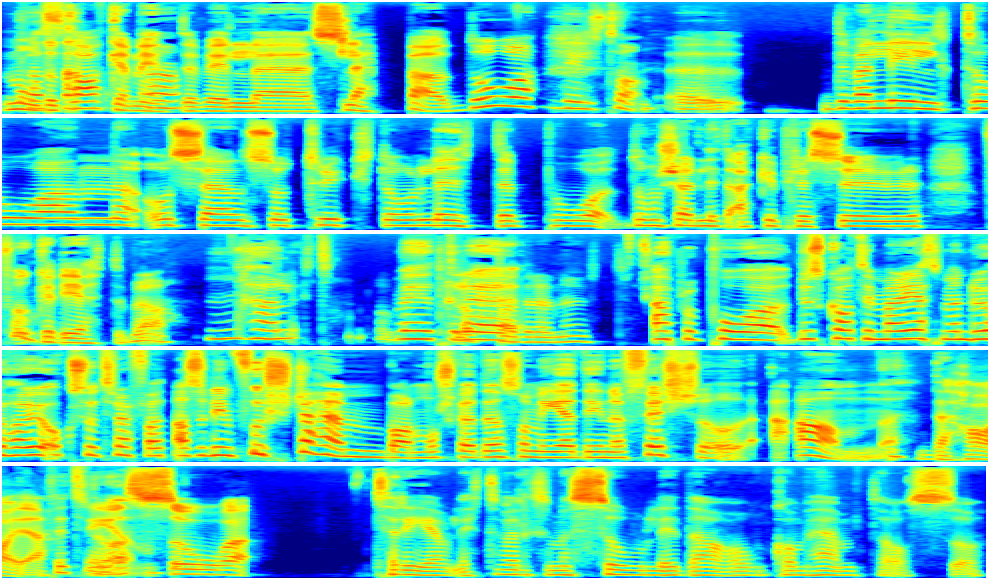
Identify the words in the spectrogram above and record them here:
moderkakan ja. inte ville släppa. Då, Lilltån. eh, det var lilltån och sen så tryckte hon lite på, hon körde lite akupressur. Funkade jättebra. Mm, härligt. Heter ploppade det? den ut. Apropå, du ska till Mariette, men du har ju också träffat alltså din första hembarnmorska, den som är din official, Ann. Det har jag. Det Petrén. var så trevligt. Det var liksom en solig dag och hon kom hem till oss. Och,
